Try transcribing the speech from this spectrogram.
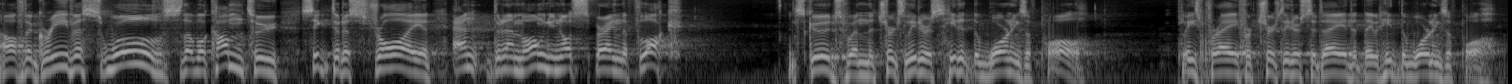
of the grievous wolves that will come to seek to destroy and enter among you, not sparing the flock. It's good when the church leaders heeded the warnings of Paul. Please pray for church leaders today that they would heed the warnings of Paul.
